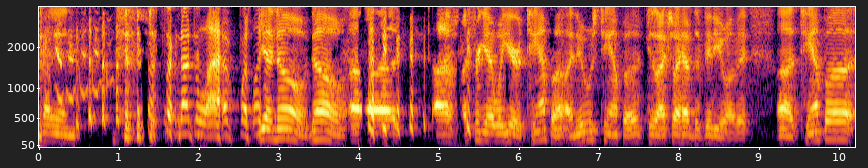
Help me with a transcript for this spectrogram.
Sorry, not to laugh, but like yeah, no, no. Uh, uh, I forget what year. Tampa. I knew it was Tampa because actually I have the video of it. Uh, Tampa.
